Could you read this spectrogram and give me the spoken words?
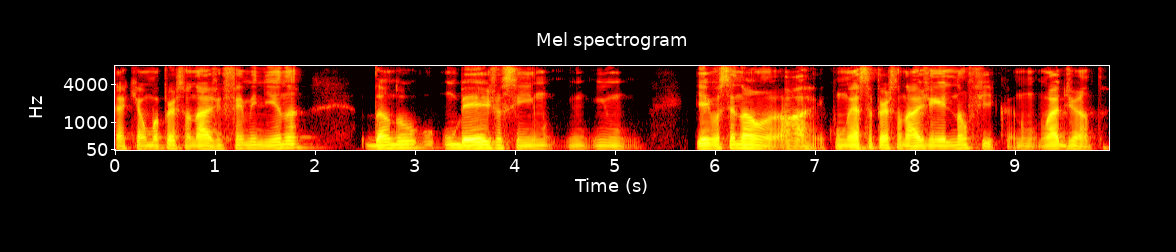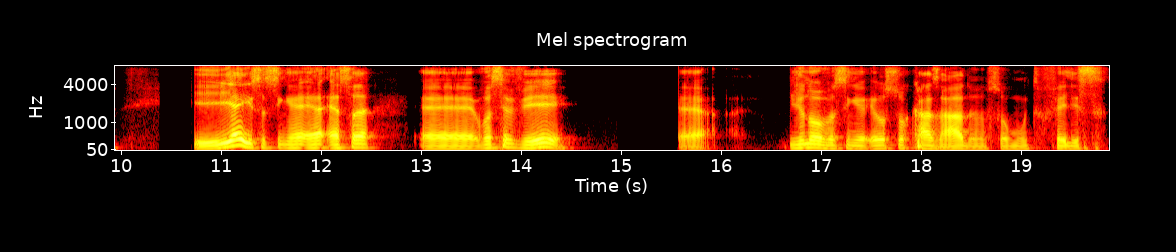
Né? Que é uma personagem feminina dando um beijo, assim, em, em, e aí você não, ah, com essa personagem ele não fica, não, não adianta. E é isso, assim, é, é essa, é, você vê, é, de novo, assim, eu, eu sou casado, eu sou muito feliz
